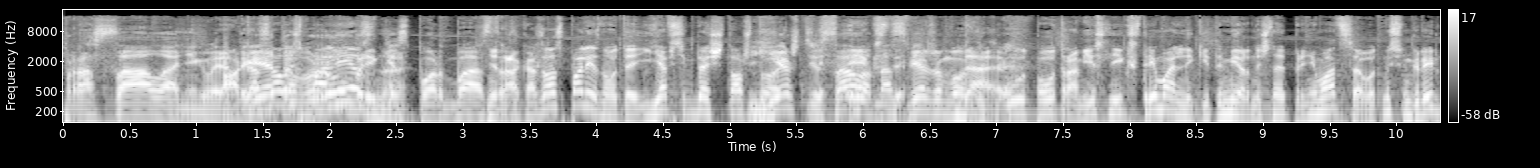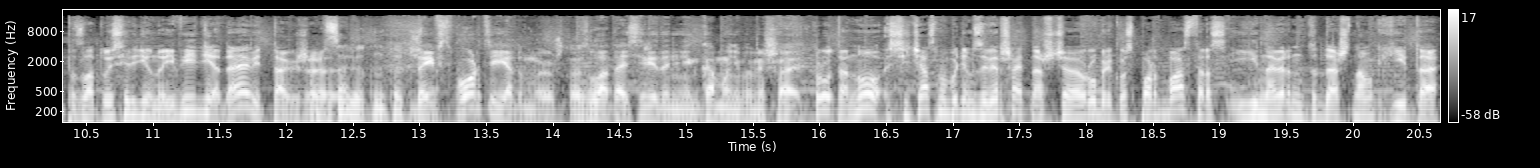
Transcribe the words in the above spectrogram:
про сало они говорят. А оказалось, Это в полезно. рубрике «Спортбастер». Нет, а оказалось полезно. Вот э, я всегда считал, что... Ешьте сало на свежем Да, воздухе. у- по утрам. Если экстремальные какие-то меры начинают приниматься, вот мы сегодня говорили по золотую середину. И в еде, да, ведь так же? Абсолютно точно. Да и в спорте, я думаю, что золотая середина никому не помешает. Круто. Ну, сейчас мы будем завершать нашу рубрику «Спортбастерс». И, наверное, ты дашь нам какие-то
